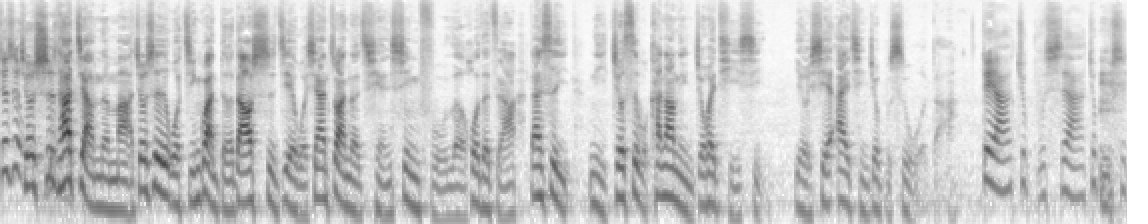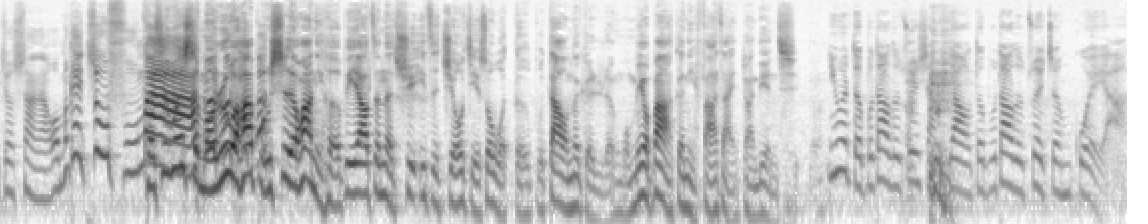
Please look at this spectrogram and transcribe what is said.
就是就是他讲的嘛，就是我尽管得到世界，我现在赚了钱，幸福了或者怎样，但是你就是我看到你，你就会提醒，有些爱情就不是我的。对啊，就不是啊，就不是就算了，我们可以祝福嘛。可是为什么如果他不是的话，你何必要真的去一直纠结，说我得不到那个人，我没有办法跟你发展一段恋情？因为得不到的最想要，得不到的最珍贵啊！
